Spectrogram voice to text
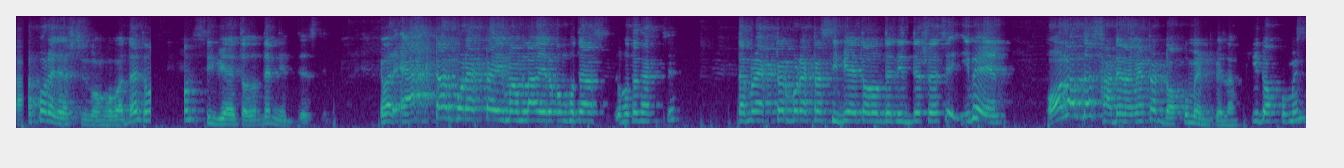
তারপরে জাস্টিস গঙ্গোপাধ্যায় তখন সিবিআই তদন্তের নির্দেশ দিন এবার একটার পর একটা এই মামলা এরকম হতে হতে থাকছে। তারপর একটার পর একটা সিবিআই তদন্তের নির্দেশ হয়েছে। Even all of the sudden আমি একটা ডকুমেন্ট পেলাম। কি ডকুমেন্ট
